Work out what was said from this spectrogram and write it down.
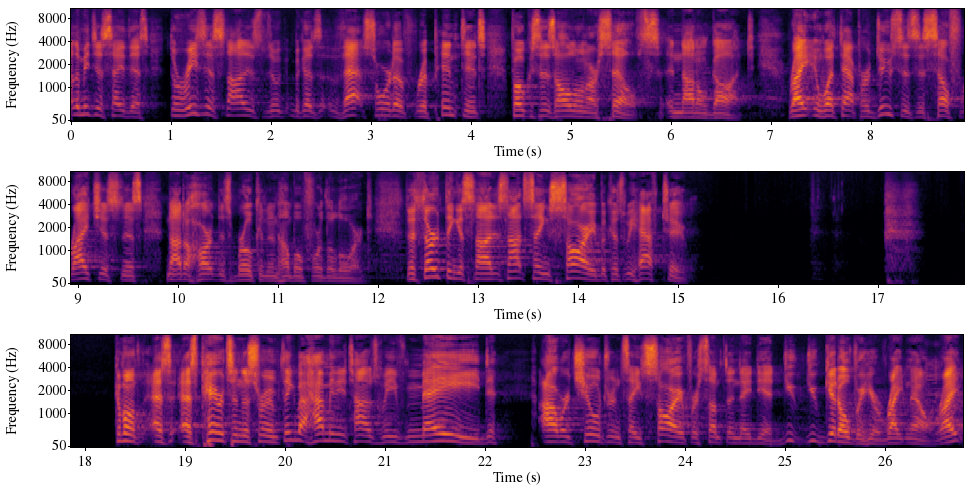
let me just say this. The reason it's not is because that sort of repentance focuses all on ourselves and not on God. Right? And what that produces is self righteousness, not a heart that's broken and humble for the Lord. The third thing it's not, it's not saying sorry because we have to. Come on, as, as parents in this room, think about how many times we've made our children say sorry for something they did. You, you get over here right now, right?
